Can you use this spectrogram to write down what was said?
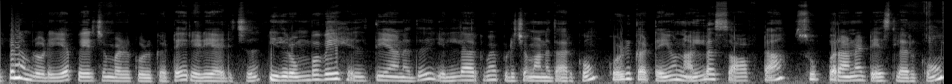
இப்போ நம்மளுடைய பேரிச்சம்பழ கொழுக்கட்டை ரெடி ஆயிடுச்சு. இது ரொம்பவே ஹெல்த்தியானது எல்லாருக்குமே பிடிச்சமானதாக இருக்கும். கொழுக்கட்டையும் நல்ல சாஃப்டாக சூப்பரான டேஸ்ட்டில் இருக்கும்.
